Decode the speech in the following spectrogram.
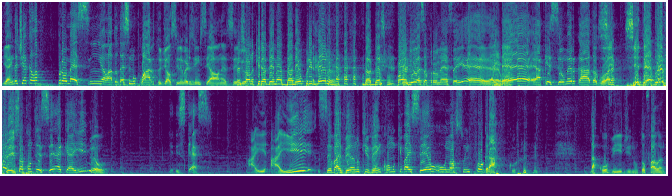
E ainda tinha aquela promessinha lá do 14º de auxílio emergencial, né? Você O pessoal viu, não queria dar, nem o primeiro da décimo você quarto. viu essa promessa aí? É, a É, ideia é, é aquecer o mercado agora. Se- se o der, problema perfeito. disso acontecer é que aí, meu, esquece. Aí, aí você vai ver ano que vem como que vai ser o, o nosso infográfico da Covid. Não tô falando,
